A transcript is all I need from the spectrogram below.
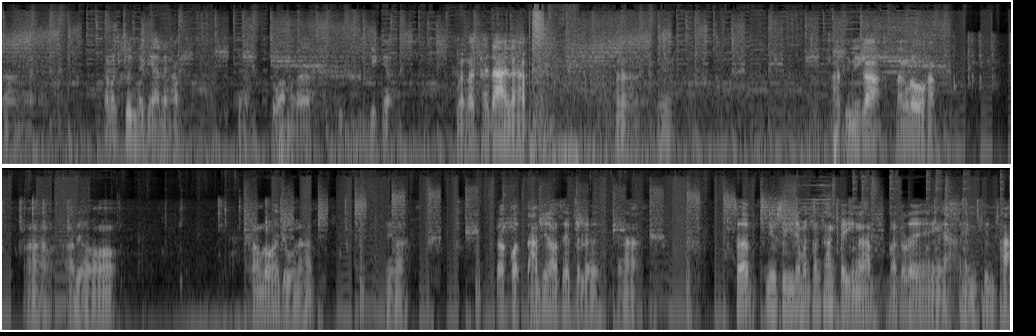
อ่าเนี่ยถ้ามันขึ้นอย่างเงี้ยนะครับ เนี่ยตัวมันก็ยิกยิกเนี่ยมันก็ใช้ได้นะครับอ่าเนี่ยอ่าทีนี้ก็ตั้งโลครับอ่าอ่าเดี๋ยวตั้งโลให้ดูนะครับนี่นะก็กดตามที่เราเซตไปเลยนะฮะเซิร์ฟนิวซีเนี่ยมันค่อนข้างปิงนะครับ มันก็เลยอย่างเงี้ยเห็นขึ้นช้า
